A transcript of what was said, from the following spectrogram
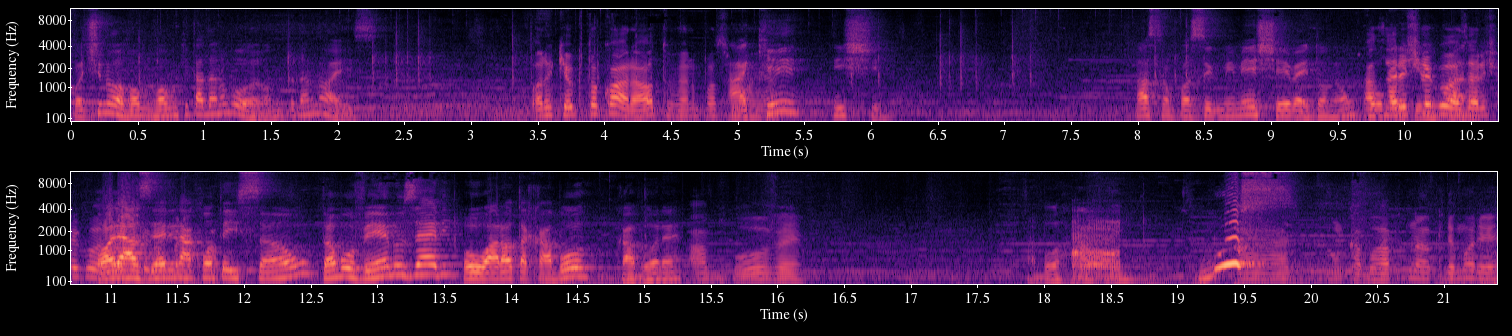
Continua, vamos, vamos que tá dando boa. Vamos que tá dando nós. Bora que eu que tô com o arauto, velho. Não posso morrer. Aqui? Ixi. Nossa, não consigo me mexer, velho. Tomei um A coco Zeri chegou, a. Zeri chegou. Olha a Zeri na contenção. Tamo vendo, Zeri. Ô, o Arauto acabou? Acabou, né? Acabou, velho. Acabou rápido, hein? Nossa! Caraca, não acabou rápido não, que demorei.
